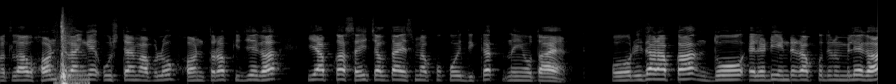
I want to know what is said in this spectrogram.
मतलब हॉर्न चलाएँगे, उस टाइम आप लोग हॉर्न तरफ़ कीजिएगा। ये आपका सही चलता है, इसमें आपको कोई दिक्कत नहीं होता है। और इधर आपका दो एलईडी इंडिकेटर आपको दिनों मिलेगा।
